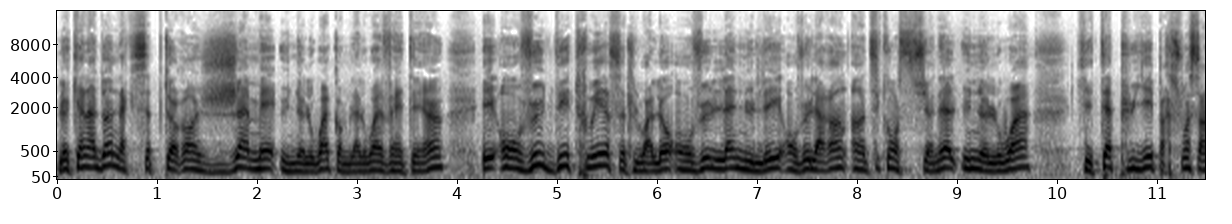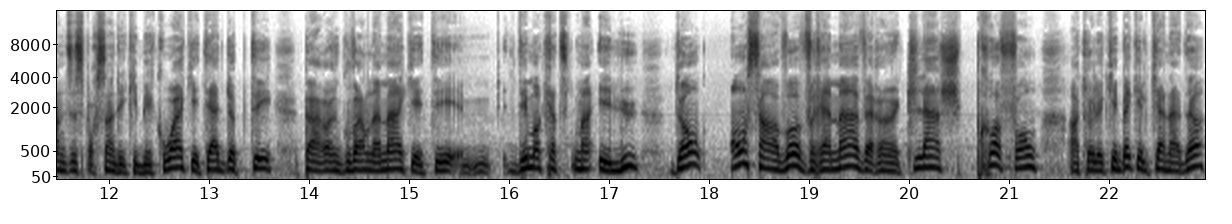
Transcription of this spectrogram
Le Canada n'acceptera jamais une loi comme la loi 21 et on veut détruire cette loi-là, on veut l'annuler, on veut la rendre anticonstitutionnelle, une loi qui est appuyé par 70% des Québécois, qui a été adopté par un gouvernement qui a été mm, démocratiquement élu. Donc, on s'en va vraiment vers un clash profond entre le Québec et le Canada.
